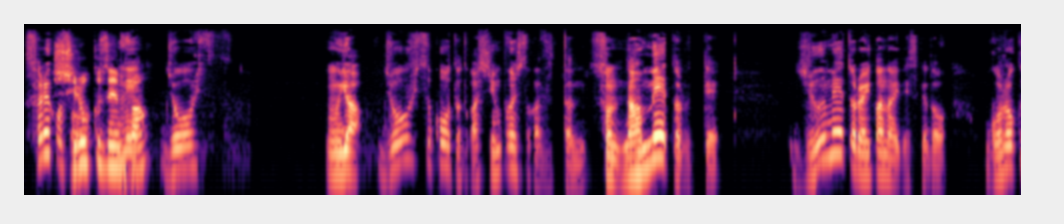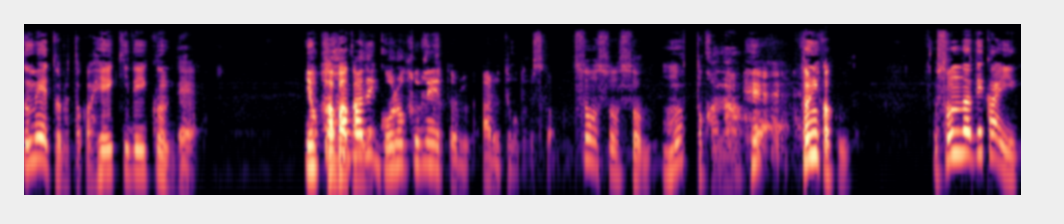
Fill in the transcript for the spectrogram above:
それこそ、白く全般？ね、上質、うん、いや、上質コートとか新聞紙とかだったら、その何メートルって、10メートルはいかないですけど、5、6メートルとか平気で行くんで、横幅で5、6メートルあるってことですか？そうそうそう、もっとかな。とにかく、そんなでかい、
